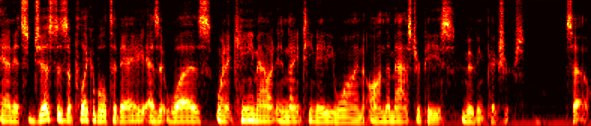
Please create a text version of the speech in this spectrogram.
and it's just as applicable today as it was when it came out in 1981 on the masterpiece Moving Pictures. So,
